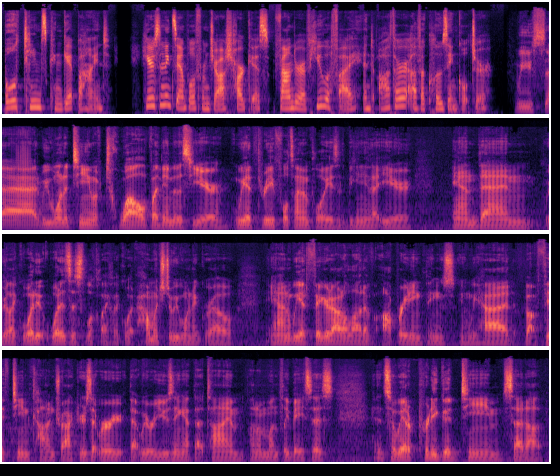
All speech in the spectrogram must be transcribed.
both teams can get behind Here's an example from Josh Harcus, founder of Huify and author of A Closing Culture. We said we want a team of 12 by the end of this year. We had three full time employees at the beginning of that year. And then we were like, what, what does this look like? Like, what, how much do we want to grow? And we had figured out a lot of operating things. And we had about 15 contractors that, were, that we were using at that time on a monthly basis. And so we had a pretty good team set up.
